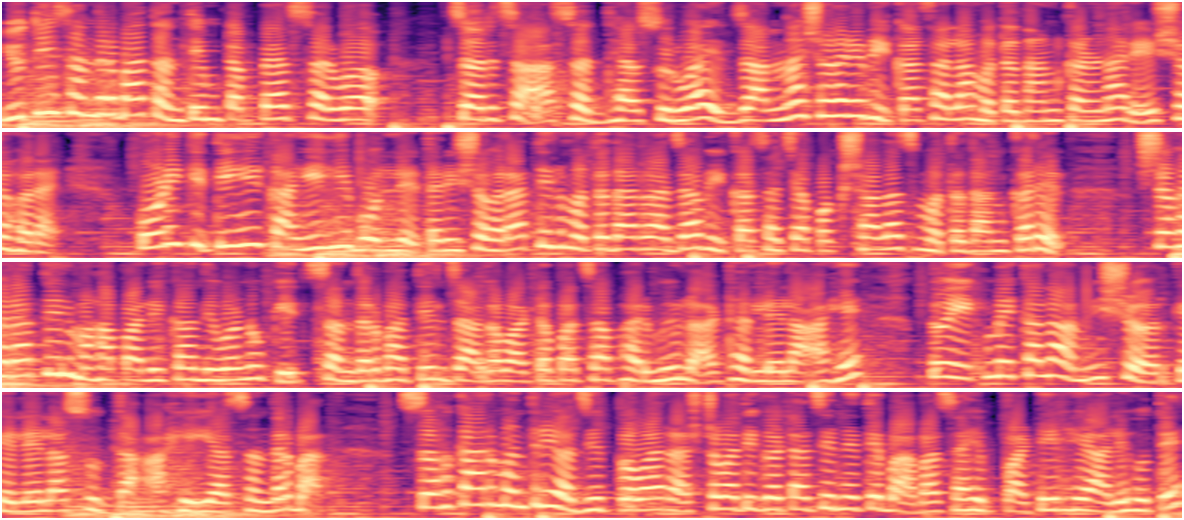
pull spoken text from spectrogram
युती संदर्भात अंतिम टप्प्यात सर्व चर्चा सध्या सुरू आहे. जालना शहर विकासाला मतदान करणारे शहर आहे. कोणी कितीही काहीही बोलले तरी शहरातील मतदार राजा विकासाच्या पक्षालाच मतदान करेल. शहरातील महापालिका निवडणुकीत संदर्भातील जागा वाटपाचा फॉर्म्युला ठरलेला आहे. तो एकमेकाला आम्ही शेअर केलेला सुद्धा आहे या संदर्भात. सहकार मंत्री अजित पवार राष्ट्रवादी गटाचे नेते बाबासाहेब पाटील हे आले होते.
